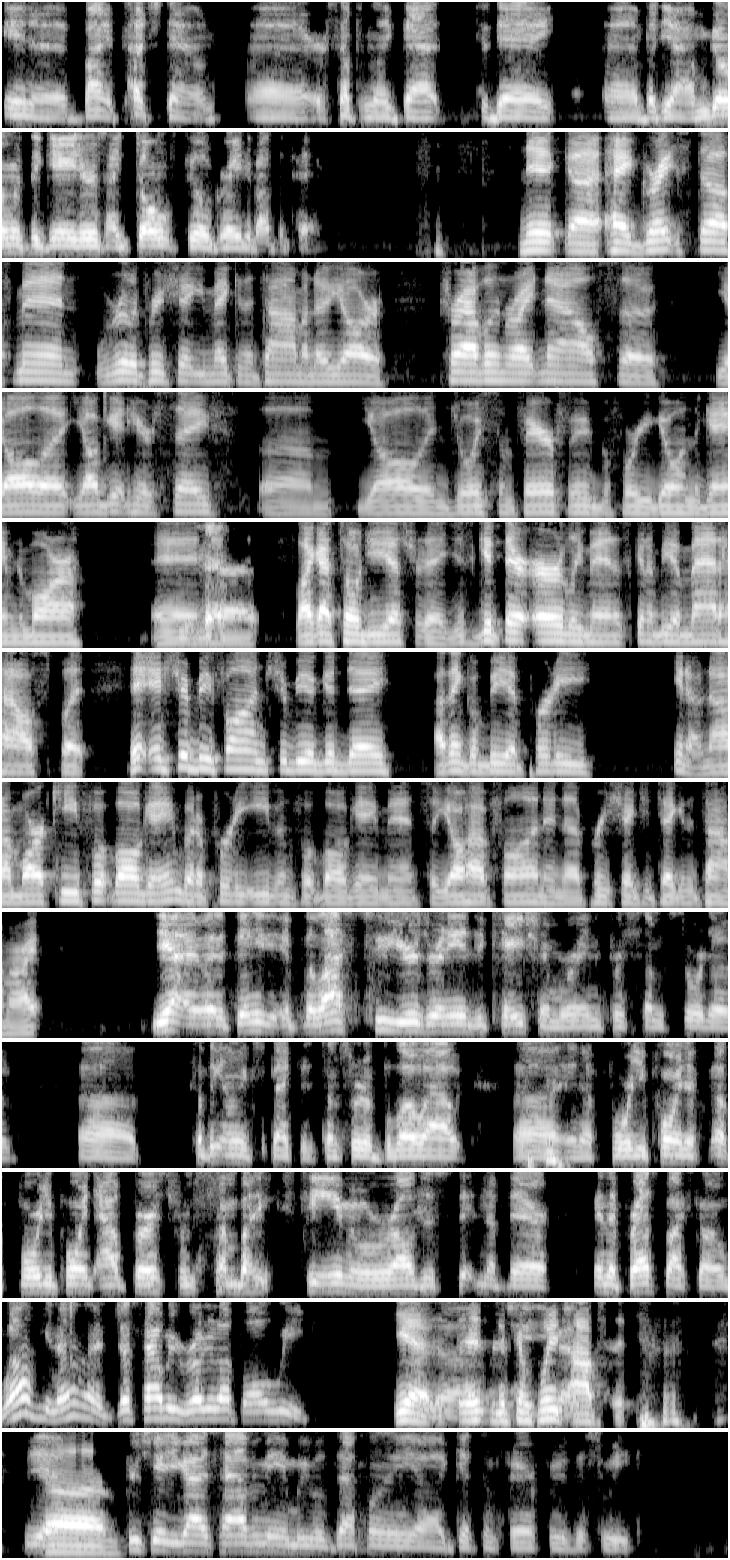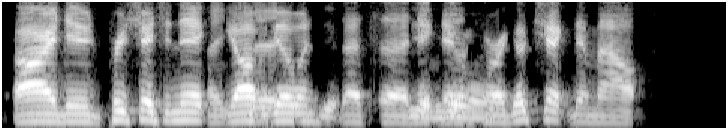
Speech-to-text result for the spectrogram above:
in a by a touchdown uh, or something like that today. Um, but yeah, I'm going with the Gators. I don't feel great about the pick. Nick, uh, hey, great stuff, man. We really appreciate you making the time. I know y'all are traveling right now, so y'all uh, y'all get here safe. Um, y'all enjoy some fair food before you go in the game tomorrow. And yeah. uh, like I told you yesterday, just get there early, man. It's going to be a madhouse, but it, it, should be fun. Should be a good day. I think it'll be a pretty, you know, not a marquee football game, but a pretty even football game, man. So y'all have fun and uh, appreciate you taking the time. All right. Yeah, if any, if the last two years are any indication, we're in for some sort of uh, something unexpected, some sort of blowout uh, in a forty point a forty point outburst from somebody's team, and we're all just sitting up there in the press box going, "Well, you know, just how we wrote it up all week." Yeah, but, uh, the complete opposite. yeah, um, appreciate you guys having me, and we will definitely uh, get some fair food this week. All right, dude. Appreciate you, Nick. Thanks, Y'all have a good one. That's uh, Nick De Go check them out.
